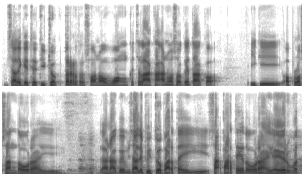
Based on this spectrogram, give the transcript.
Misalnya kita jadi dokter terus ana wong kecelakaan masuk kita kok iki oplosan ta ora iki. Lah nek misalnya beda partai iki sak partai ta ora ya, ya ruwet.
